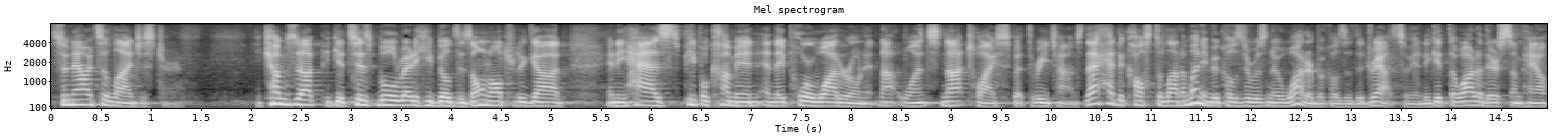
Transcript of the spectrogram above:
So now it's Elijah's turn. He comes up, he gets his bull ready, he builds his own altar to God, and he has people come in and they pour water on it, not once, not twice, but three times. That had to cost a lot of money because there was no water because of the drought. So he had to get the water there somehow.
